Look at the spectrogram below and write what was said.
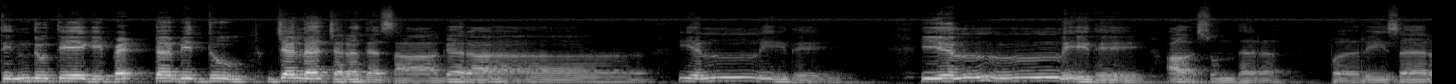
ತಿಂದು ತೇಗಿ ಪೆಟ್ಟ ಬಿದ್ದು ಜಲಚರದ ಸಾಗರ? ಎಲ್ಲಿದೆ ಎಲ್ಲಿದೆ ಆ ಸುಂದರ ಪರಿಸರ.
